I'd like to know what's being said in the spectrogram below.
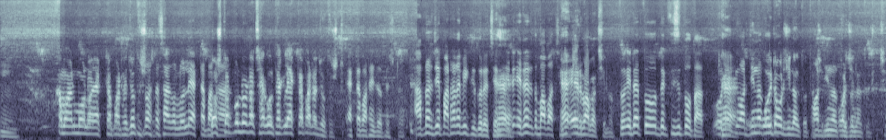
হুম, আমার মনে হয় একটা পাঠা যথেষ্ট। দশটা ছাগল হলে একটা পাঠা। দশটা পনেরোটা ছাগল থাকলে একটা পাঠা যথেষ্ট। একটা পাঠাই যথেষ্ট। আপনার যে পাঠাটা বিক্রি করেছেন হ্যাঁ। এটার তো বাবা ছিল। হ্যাঁ এর বাবা ছিল। তো এটা তো দেখতেছি তোতা ওটা হ্যাঁ, কি অরিজিনাল ওইটা অরিজিনাল তোতা তোতা। অরিজিনাল তোতা ছিল।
